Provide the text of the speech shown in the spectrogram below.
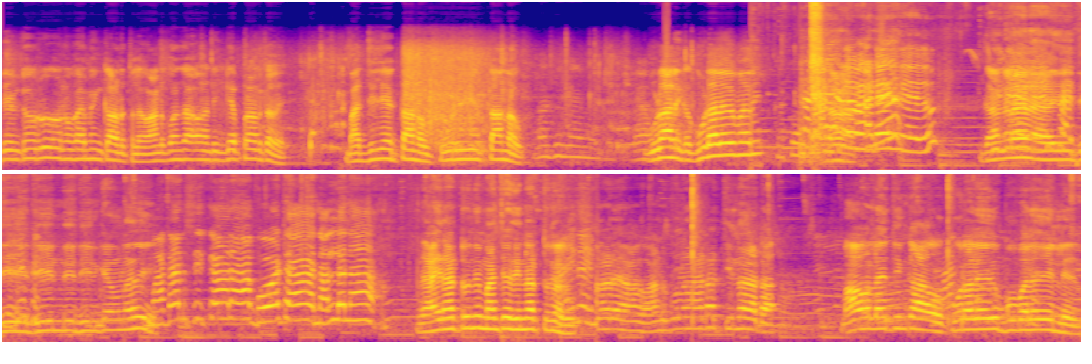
తింటారు నువ్వేమో ఇంకా ఆడుతలేవు అనుకొని చావంటే ఇంకెప్పుడు ఆడుతుంది బజ్జీ చేస్తాను పూరి చేస్తాను గుడాలి ఇంకా గుడాలేవు మరి? దీనికి ఏమున్నది? మటన్ సికానా బోట నల్లనా? అయినట్టుంది మంచిగా తిన్నట్టున్నారు. అనుకున్నాడట తిన్నాడట. మా వాళ్ళు అయితే ఇంకా కూర లేదు బువ్వ లేదు ఏం లేదు.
